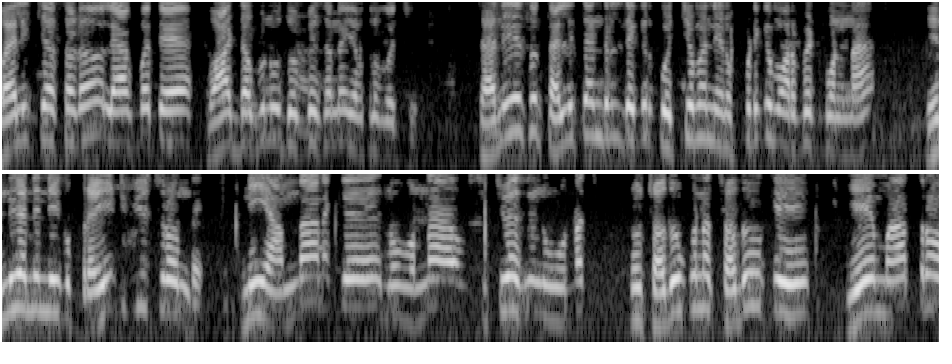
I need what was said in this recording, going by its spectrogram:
బలిచ్చేస్తాడో లేకపోతే వాడి డబ్బు నువ్వు దొబ్బేసన్నా యువతలకు వచ్చి. కనీసం తల్లిదండ్రుల దగ్గరికి వచ్చామని నేను ఇప్పటికీ మొరపెట్టుకున్నా ఎందుకంటే నీకు బ్రైట్ ఫ్యూచర్ ఉంది. నీ అందానికి నువ్వు ఉన్న సిచ్యువేషన్ నువ్వు ఉన్న నువ్వు చదువుకున్న చదువుకి ఏ మాత్రం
